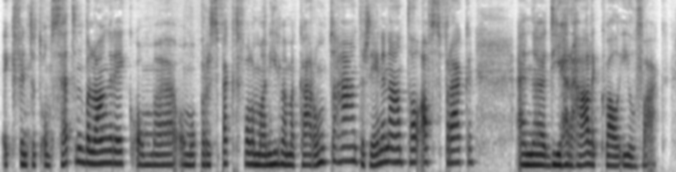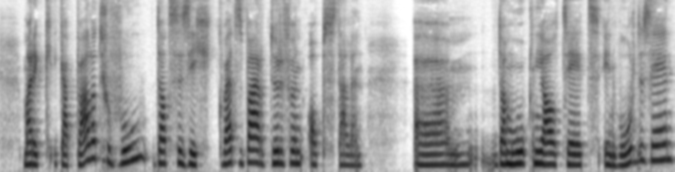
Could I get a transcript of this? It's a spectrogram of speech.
Ik vind het ontzettend belangrijk om, uh, om op een respectvolle manier met elkaar om te gaan. Er zijn een aantal afspraken en die herhaal ik wel heel vaak. Maar ik, ik heb wel het gevoel dat ze zich kwetsbaar durven opstellen. Um, dat moet ook niet altijd in woorden zijn.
